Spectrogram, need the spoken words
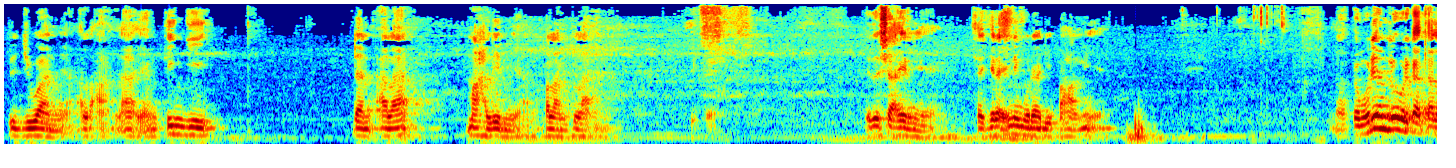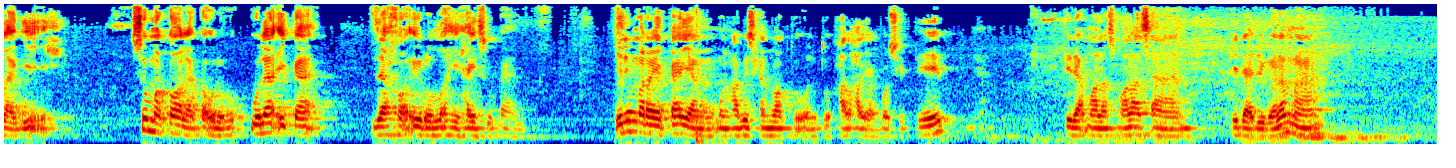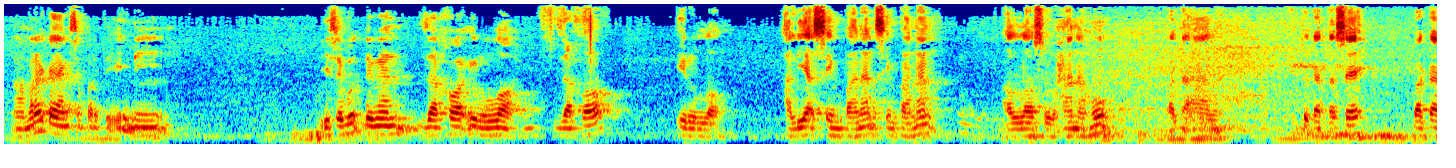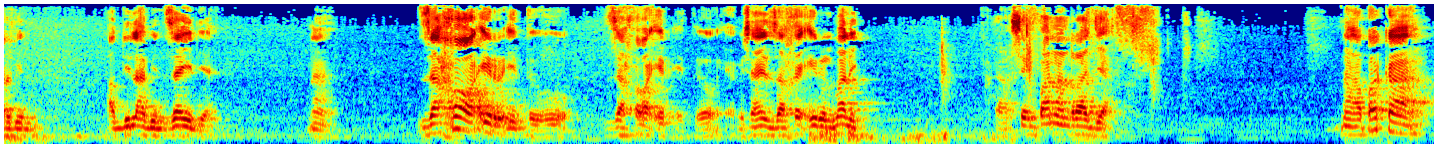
tujuannya al-a'la yang tinggi dan ala mahlimnya pelan-pelan. Itu syairnya. Saya kira ini mudah dipahami ya. Nah, kemudian beliau berkata lagi, Summa qala qauluhu ulaika zakhairullahi haitsukan. Jadi mereka yang menghabiskan waktu untuk hal-hal yang positif, ya, tidak malas-malasan, tidak juga lemah. Nah, mereka yang seperti ini disebut dengan zakhairullah, zakhairullah alias simpanan-simpanan Allah Subhanahu wa taala. Itu kata Syekh Bakar bin Abdullah bin Zaid ya. Nah, zakhair itu, zakhair itu, ya, misalnya zakhairul malik, ya, simpanan raja. Nah, apakah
